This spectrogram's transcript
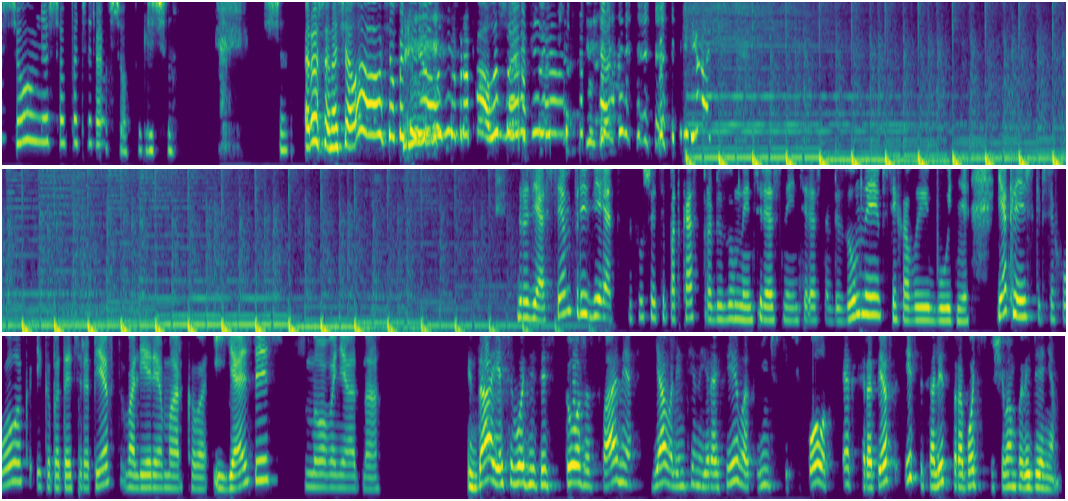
все, у меня все потерял. Все, отлично. Сейчас. Хорошее начало. А, все потерялось, все пропало. Все потерялось. Друзья, всем привет! Вы слушаете подкаст про безумно интересные, интересно-безумные психовые будни. Я клинический психолог и КПТ-терапевт Валерия Маркова, и я здесь снова не одна. И да, я сегодня здесь тоже с вами. Я Валентина Ерофеева, клинический психолог, эк-терапевт и специалист по работе с пищевым поведением.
